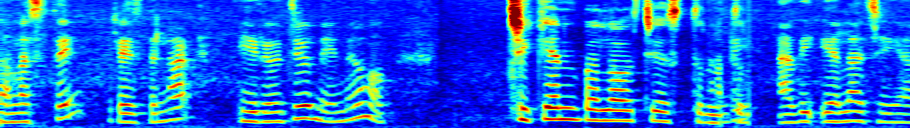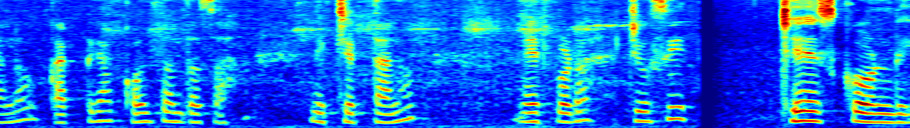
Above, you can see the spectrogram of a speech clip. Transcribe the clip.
నమస్తే రేజలా ఈరోజు నేను చికెన్ పలావ్ చేస్తున్నాను అది ఎలా చేయాలో కరెక్ట్గా కొలతలతో సహా మీకు చెప్తాను. మీరు కూడా చూసి చేసుకోండి.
